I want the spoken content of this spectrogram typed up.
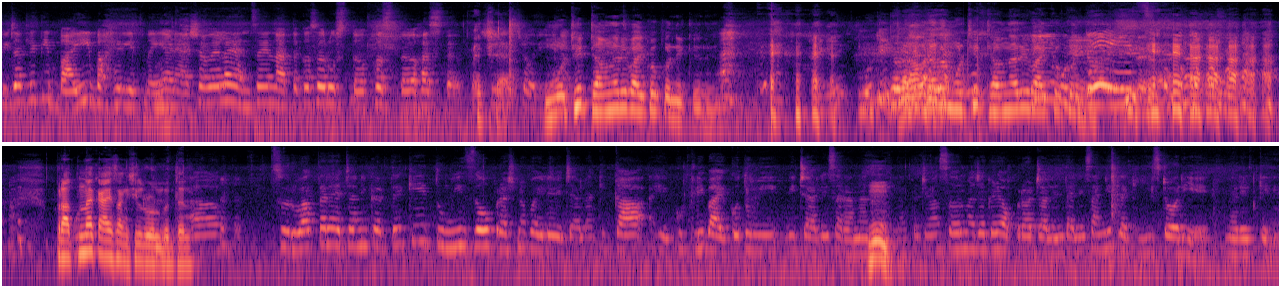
तिच्यातली ती बाई बाहेर येत नाही आणि अशा वेळेला यांचं हे नातं कसं रुसतं फसतं हसतं. स्टोरी मुठीत ठेवणारी बायको कोणी केली? नवऱ्याला मुठीत ठेवणारी बायको कोणी प्रार्थना काय सांगशील रोलबद्दल? सुरुवात तर ह्याच्याने करते की तुम्ही जो प्रश्न पहिले विचारला की का हे कुठली बायको तुम्ही विचारली सरांना. तर जेव्हा सर माझ्याकडे अप्रोच आले आणि त्यांनी सांगितलं की ही स्टोरी आहे नरेट केली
